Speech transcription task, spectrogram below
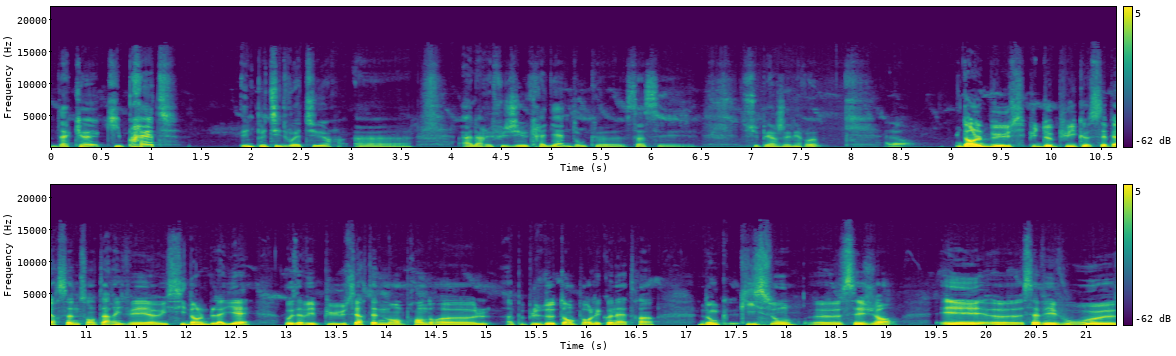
d'accueil qui prête une petite voiture à la réfugiée ukrainienne. Donc ça, c'est super généreux. Alors, dans le bus, et puis depuis que ces personnes sont arrivées ici dans le Blayet, vous avez pu certainement prendre un peu plus de temps pour les connaître. Donc, qui sont ces gens et euh, savez-vous euh,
